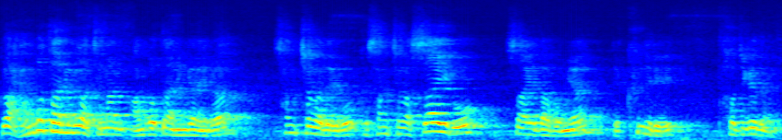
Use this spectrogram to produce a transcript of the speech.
그 아무것도 아닌 것 같지만 아무것도 아닌 게 아니라 상처가 되고 그 상처가 쌓이고 쌓이다 보면 큰 일이 터지게 됩니다.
